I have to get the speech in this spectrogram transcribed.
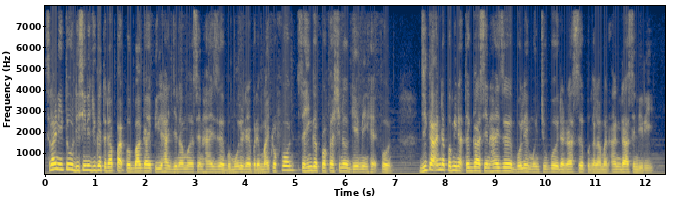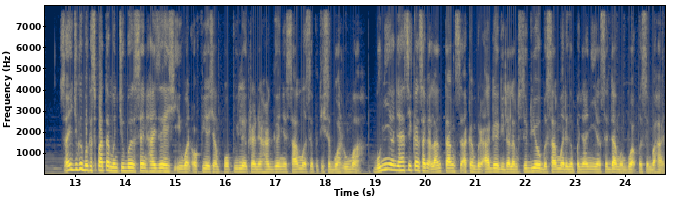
Selain itu, di sini juga terdapat pelbagai pilihan jenama Sennheiser bermula daripada mikrofon sehingga professional gaming headphone. Jika anda peminat tegar Sennheiser, boleh mencuba dan rasa pengalaman anda sendiri. Saya juga berkesempatan mencuba Sennheiser HE1 Orpheus yang popular kerana harganya sama seperti sebuah rumah. Bunyi yang dihasilkan sangat lantang seakan berada di dalam studio bersama dengan penyanyi yang sedang membuat persembahan.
